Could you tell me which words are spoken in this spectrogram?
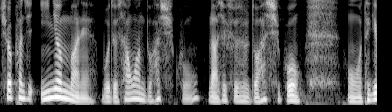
취업한 지 2년 만에 모두 상환도 하시고, 라식 수술도 하시고, 어, 되게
